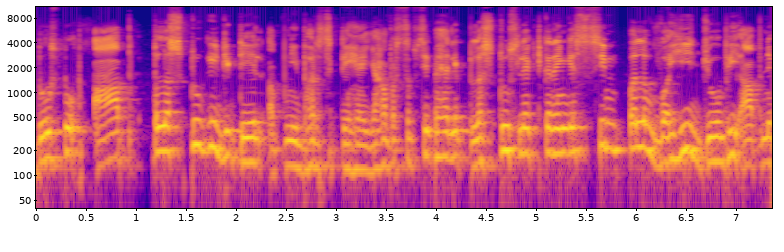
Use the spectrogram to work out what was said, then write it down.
दोस्तों आप प्लस टू की डिटेल अपनी भर सकते हैं। यहाँ पर सबसे पहले प्लस टू सेलेक्ट करेंगे। सिंपल वही जो भी आपने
